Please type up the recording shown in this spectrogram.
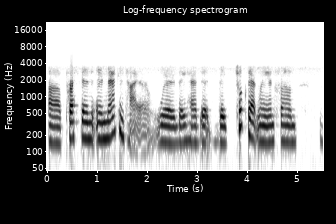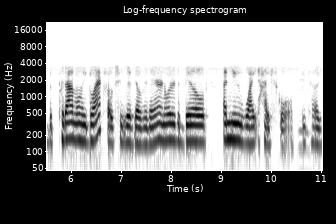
uh, Preston and McIntire, where they had that they took that land from the predominantly black folks who lived over there in order to build a new white high school mm. because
